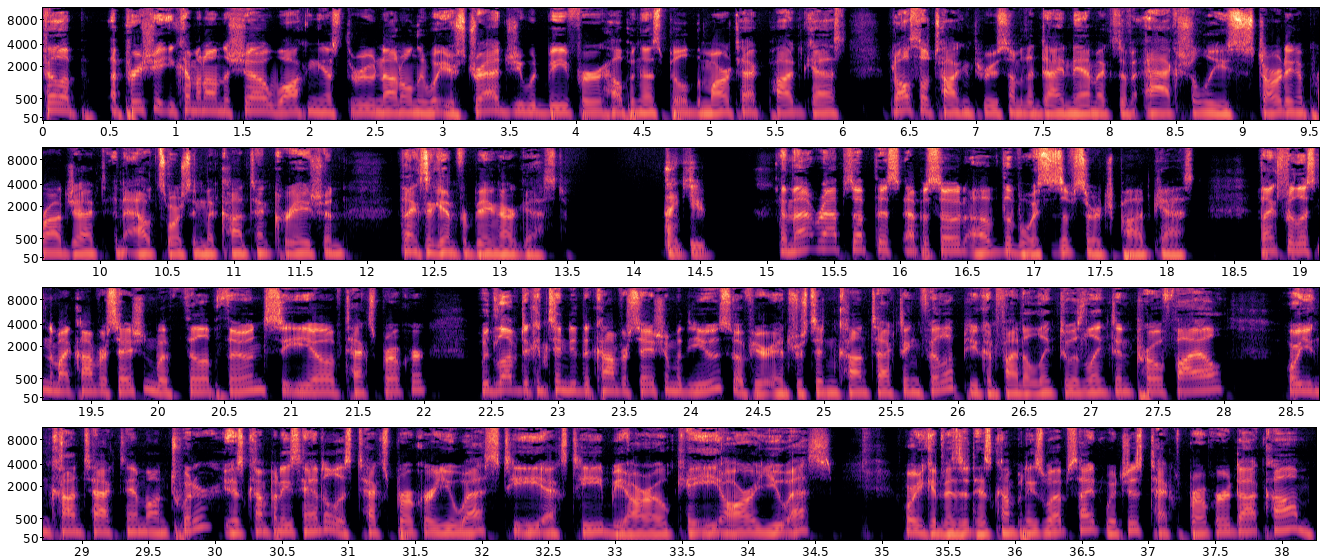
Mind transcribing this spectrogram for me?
Philip, appreciate you coming on the show, walking us through not only what your strategy would be for helping us build the Martech podcast, but also talking through some of the dynamics of actually starting a project and outsourcing the content creation. Thanks again for being our guest. Thank you. And that wraps up this episode of the Voices of Search podcast. Thanks for listening to my conversation with Philip Thune, CEO of TextBroker. We'd love to continue the conversation with you. So if you're interested in contacting Philip, you can find a link to his LinkedIn profile or you can contact him on Twitter. His company's handle is TextBroker US, T E X T B R O K E R U S. Or you could visit his company's website, which is textbroker.com.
